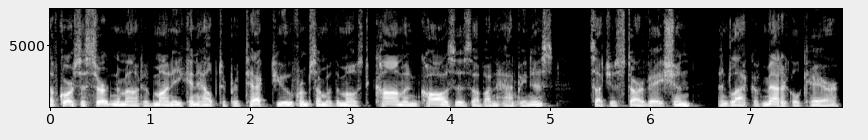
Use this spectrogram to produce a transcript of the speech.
Of course, a certain amount of money can help to protect you from some of the most common causes of unhappiness, such as starvation and lack of medical care,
